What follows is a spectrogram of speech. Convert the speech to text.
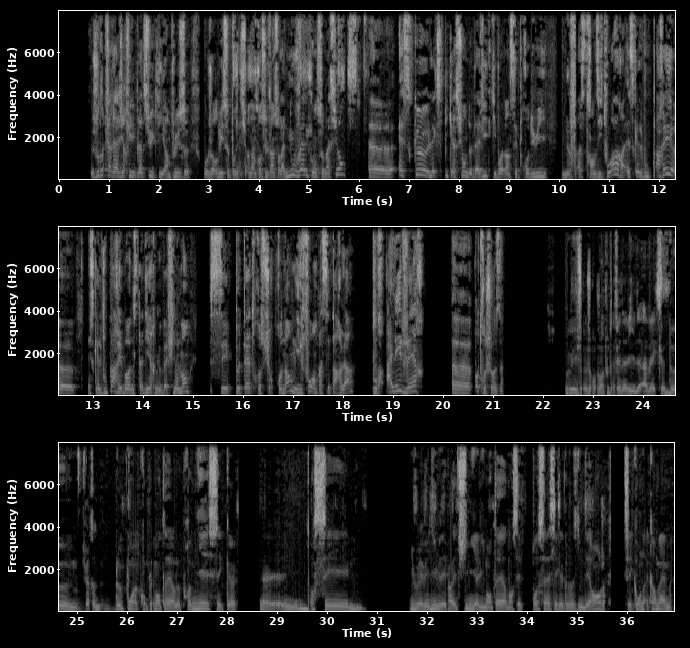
Je voudrais faire réagir Philippe là-dessus, qui en plus aujourd'hui se positionne en consultant sur la nouvelle consommation. Euh, est-ce que l'explication de David, qui voit dans ses produits une phase transitoire, est-ce qu'elle vous paraît, euh, est-ce qu'elle vous paraît bonne? C'est-à-dire que ben, finalement, c'est peut-être surprenant, mais il faut en passer par là pour aller vers euh, autre chose. Oui, je, je, rejoins tout à fait David, avec deux, je vais deux points complémentaires. Le premier, c'est que dans ces, vous l'avez dit, vous avez parlé de chimie alimentaire, dans ces process, il y a quelque chose qui me dérange, c'est qu'on a quand même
